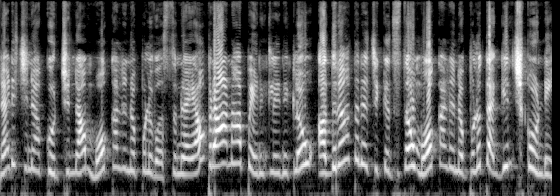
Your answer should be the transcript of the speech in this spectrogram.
నడిచినా కూర్చున్నా మోకాళ్ళ నొప్పులు వస్తున్నాయా? ప్రాణా పెయిన్ క్లినిక్లో అధునాతన చికిత్సతో మోకాళ్ళ నొప్పులు తగ్గించుకోండి.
